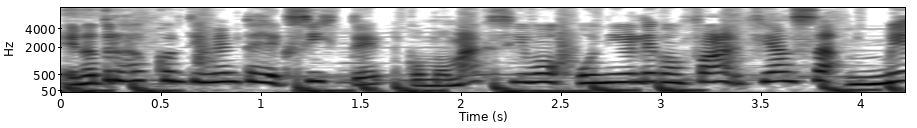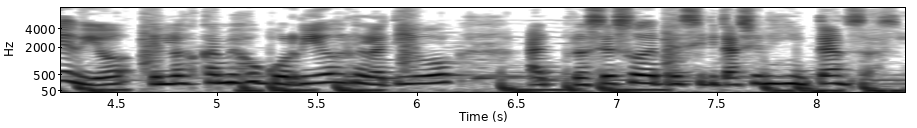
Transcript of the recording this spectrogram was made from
En otros continentes existe, como máximo, un nivel de confianza medio en los cambios ocurridos relativo al proceso de precipitaciones intensas.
